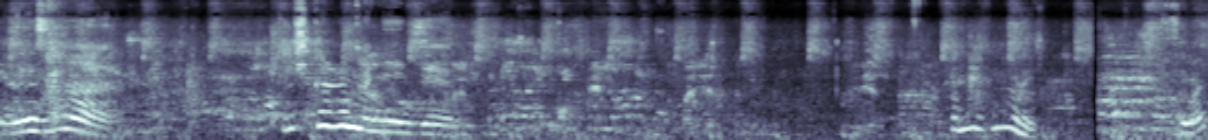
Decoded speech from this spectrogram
Я не знаю. Ну скажи мені, де. Снимать?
